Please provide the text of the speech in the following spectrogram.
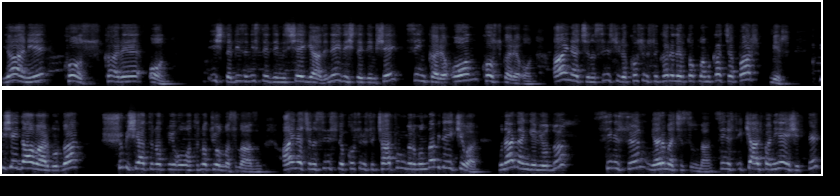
yani kos kare 10. İşte bizim istediğimiz şey geldi. Neydi istediğim şey? Sin kare 10, kos kare 10. Aynı açının sinüsüyle kosinüsün kareleri toplamı kaç yapar? 1. Bir şey daha var burada. Şu bir şey hatırlatmıyor, o hatırlatıyor olması lazım. Aynı açının sinüsüyle kosinüsü çarpım durumunda bir de 2 var. Bu nereden geliyordu? Sinüsün yarım açısından. Sinüs 2 alfa niye eşitti?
